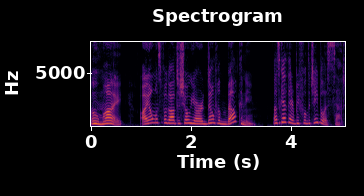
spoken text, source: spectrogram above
Oh my, I almost forgot to show you our dumped balcony. Let's get there before the table is set.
